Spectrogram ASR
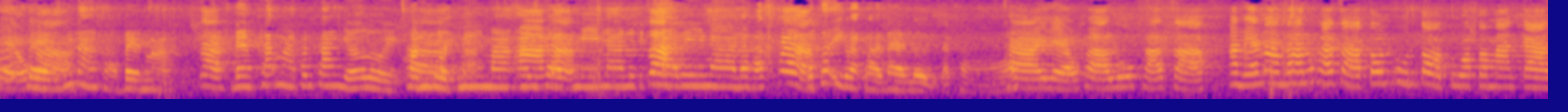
แล้วแบรค่ะนด์ที่นางค่ะแบรนด์มา จ้ะ แบรนด์คะมาค่อนข้างเยอะเลยใช่คอนเวิร์ตค่ะมีมาไอมาช็อค่ะตมีมานูติจ้ะก้ามีมานะคะ ค่ะ แล้วก็อีกหลากหลายแบรนด์เลยนะคะใช่แล้วค่ะ ลูกค้าจ๋าอันแนะนำนะคะลูกค้าจ๋าต้นทุนต่อตัวประมาณการ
